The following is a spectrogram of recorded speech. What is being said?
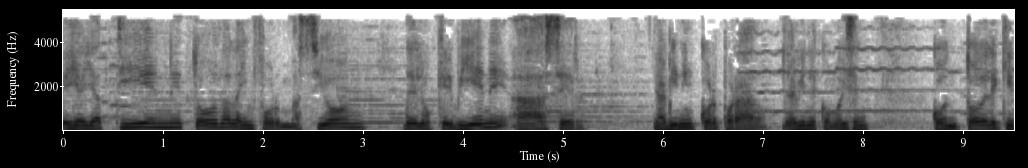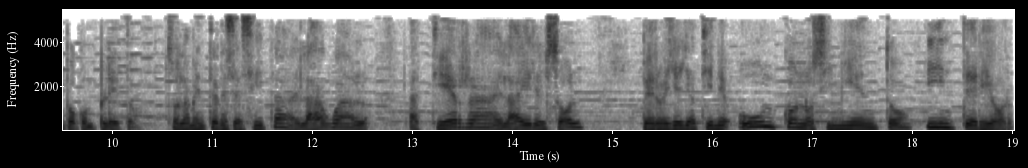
Ella ya tiene toda la información de lo que viene a hacer. Ya viene incorporado, ya viene, como dicen, con todo el equipo completo. Solamente necesita el agua, la tierra, el aire, el sol, pero ella ya tiene un conocimiento interior.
